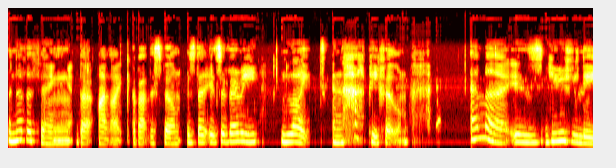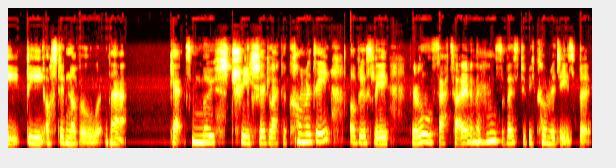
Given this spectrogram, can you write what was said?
Another thing that I like about this film is that it's a very light and happy film. Emma is usually the Austen novel that gets most treated like a comedy. Obviously, they're all satire and they're all supposed to be comedies, but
